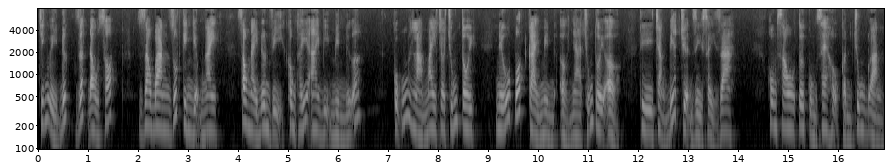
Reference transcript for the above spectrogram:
Chính ủy Đức rất đau xót, giao ban rút kinh nghiệm ngay. Sau này đơn vị không thấy ai bị mìn nữa. Cũng là may cho chúng tôi, nếu bốt cài mìn ở nhà chúng tôi ở, thì chẳng biết chuyện gì xảy ra. Hôm sau tôi cùng xe hậu cần trung đoàn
